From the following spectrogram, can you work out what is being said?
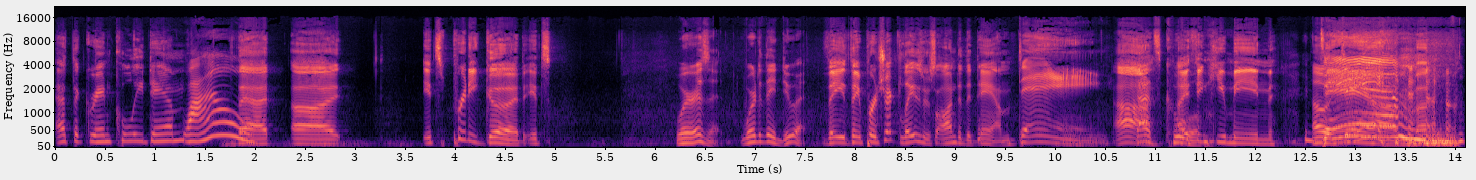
at the Grand Coulee Dam Wow. that uh, it's pretty good. It's Where is it? Where do they do it? they they project lasers onto the dam. Dang, Ah, that's cool. I think you mean Oh, Damn.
